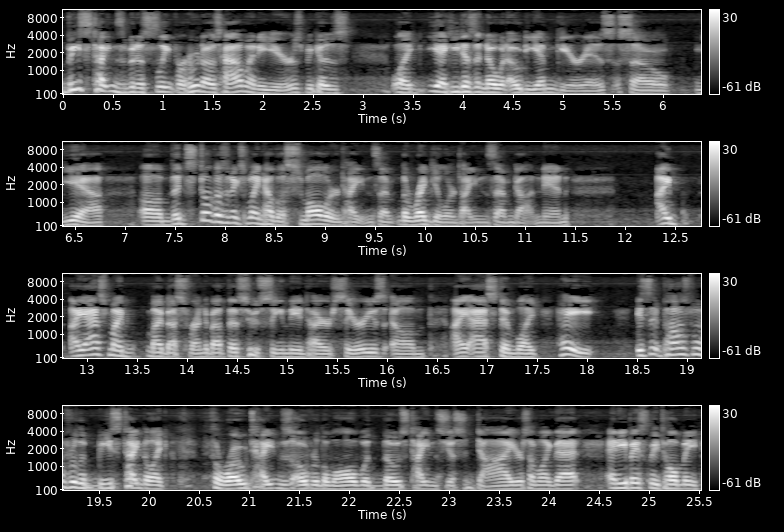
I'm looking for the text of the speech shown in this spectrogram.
Beast Titan's been asleep for who knows how many years. Because, like, yeah, he doesn't know what ODM gear is, so yeah. Um, that still doesn't explain how the smaller Titans, have, the regular Titans, have gotten in. I I asked my my best friend about this, who's seen the entire series. Um, I asked him like, "Hey, is it possible for the Beast Titan to like throw Titans over the wall with those Titans just die or something like that?" And he basically told me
